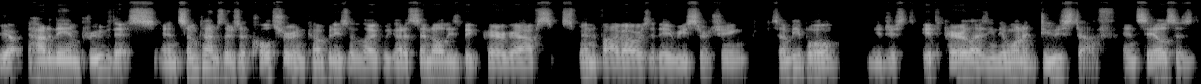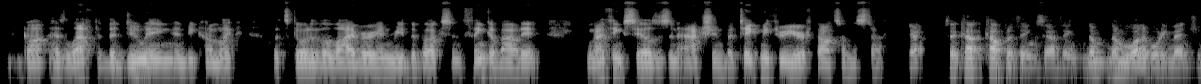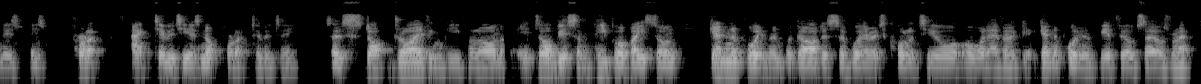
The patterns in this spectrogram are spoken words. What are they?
yeah how do they improve this and sometimes there's a culture in companies of like we got to send all these big paragraphs spend five hours a day researching some people you just it's paralyzing they want to do stuff and sales has gone has left the doing and become like let's go to the library and read the books and think about it and i think sales is an action but take me through your thoughts on this stuff yeah so a couple of things i think Num- number one i've already mentioned is is product activity is not productivity so stop driving people on. It's obvious, and people are based on get an appointment, regardless of whether it's quality or, or whatever. Get, get an appointment, be a field sales rep,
